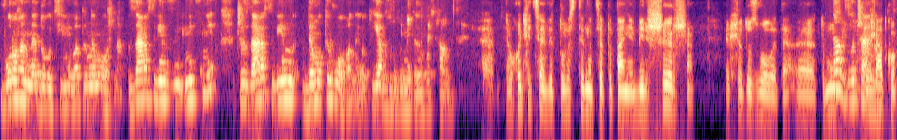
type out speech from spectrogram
ворога недооцінювати не можна. Зараз він зміцнів, чи зараз він демотивований? От як зрозуміти його стан? Е, Хочеться відповісти на це питання більш ширше, якщо дозволите. Е, Тому Так, спочатку,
